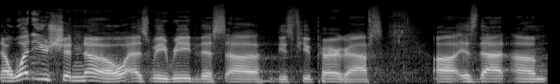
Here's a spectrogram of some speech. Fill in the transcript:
Now, what you should know as we read this, uh, these few paragraphs uh, is that um,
